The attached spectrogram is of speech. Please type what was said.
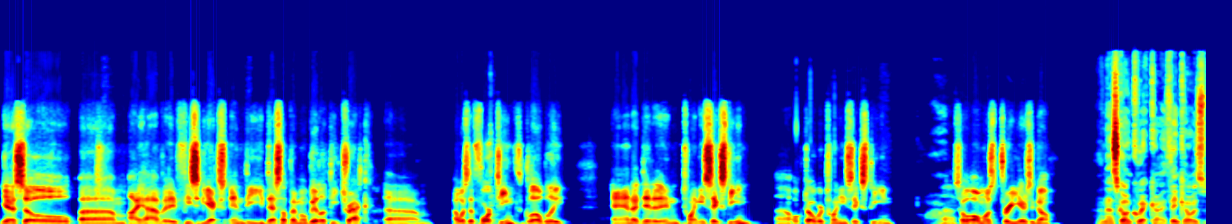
Yeah, so um, I have a VCDX in the desktop and mobility track. Um, I was the 14th globally, and I did it in 2016, uh, October 2016. Wow. Uh, so almost three years ago. And that's gone quick. I think I was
